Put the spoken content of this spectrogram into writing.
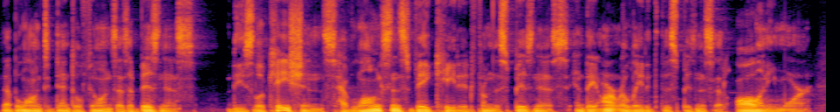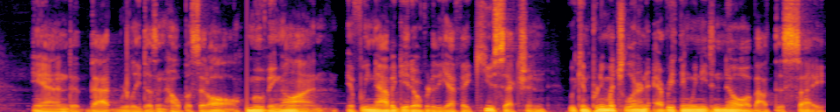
that belong to Dental Fillins as a business. These locations have long since vacated from this business, and they aren't related to this business at all anymore. And that really doesn't help us at all. Moving on, if we navigate over to the FAQ section, we can pretty much learn everything we need to know about this site.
